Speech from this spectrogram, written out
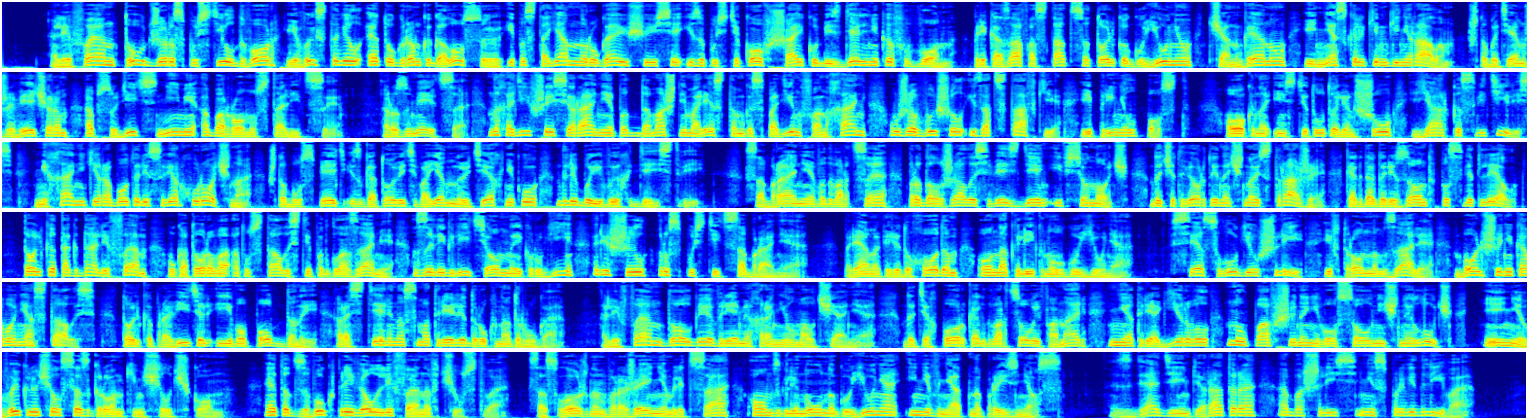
Ли Фэн тут же распустил двор и выставил эту громкоголосую и постоянно ругающуюся из-за пустяков шайку бездельников вон, приказав остаться только Гуюню, Чангену и нескольким генералам, чтобы тем же вечером обсудить с ними оборону столицы. Разумеется, находившийся ранее под домашним арестом господин Фанхань уже вышел из отставки и принял пост. Окна института Леншу ярко светились, механики работали сверхурочно, чтобы успеть изготовить военную технику для боевых действий. Собрание во дворце продолжалось весь день и всю ночь, до четвертой ночной стражи, когда горизонт посветлел. Только тогда Ли Фэн, у которого от усталости под глазами залегли темные круги, решил распустить собрание. Прямо перед уходом он окликнул Гуюня. Все слуги ушли, и в тронном зале больше никого не осталось, только правитель и его подданный растерянно смотрели друг на друга. Ли Фэн долгое время хранил молчание, до тех пор, как дворцовый фонарь не отреагировал на упавший на него солнечный луч и не выключился с громким щелчком. Этот звук привел Ли Фэна в чувство. Со сложным выражением лица он взглянул на Гуюня и невнятно произнес — с дядей императора обошлись несправедливо.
